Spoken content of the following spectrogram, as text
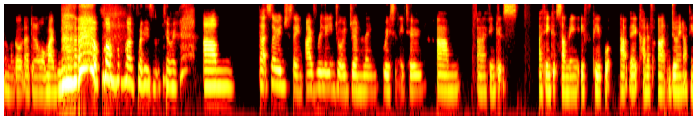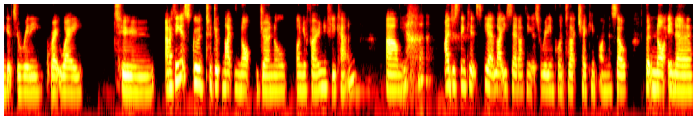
oh my god i don't know what my what my body's doing. Um that's so interesting. I've really enjoyed journaling recently too. Um and i think it's i think it's something if people out there kind of aren't doing i think it's a really great way to and i think it's good to do like not journal on your phone if you can. Um yeah. I just think it's yeah like you said i think it's really important to like check in on yourself but not in a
